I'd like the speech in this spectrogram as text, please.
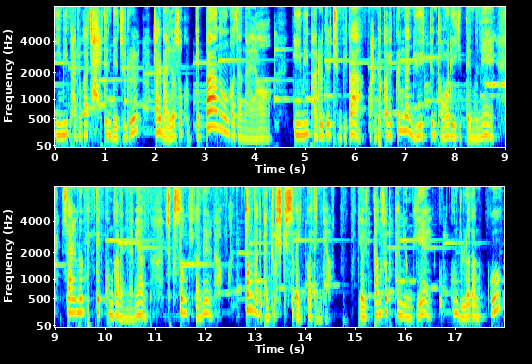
이미 발효가 잘 된 메주를 잘 말려서 곱게 빻아놓은 거잖아요. 이미 발효될 준비가 완벽하게 끝난 유익균 덩어리이기 때문에 삶은 백대콩과 만나면 숙성 기간을 엄청나게 단축시킬 수가 있거든요. 열탕 소독한 용기에 꾹꾹 눌러 담고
